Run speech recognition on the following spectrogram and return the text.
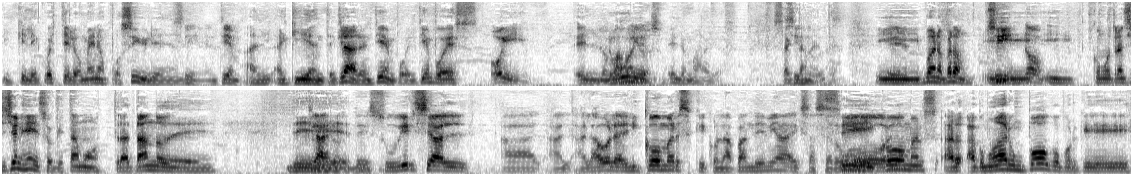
y que le cueste lo menos posible Sí, en tiempo. al, al cliente. Claro, en tiempo. El tiempo es hoy el, Lo lo más único- valioso. Es lo más valioso. Exactamente. Y Eh, bueno, perdón. sí, y, no. y como transición es eso, que estamos tratando de... de- Claro, de subirse al, a la ola del e-commerce que con la pandemia exacerbó. Sí, e-commerce, acomodar un poco porque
